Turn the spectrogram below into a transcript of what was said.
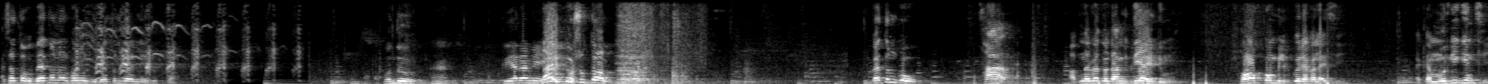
আচ্ছা তোকে বেতনের খবর কি? বেতন করে নিয়ে যেত বন্ধু হ্যাঁ তুই আর আমি। এই পশু দল! বেতন কো? স্যার আপনার বেতনটা আমি দিয়াই দিব সব কমপ্লিট করে ফেলাইছি। একটা মুরগি কিনছি।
